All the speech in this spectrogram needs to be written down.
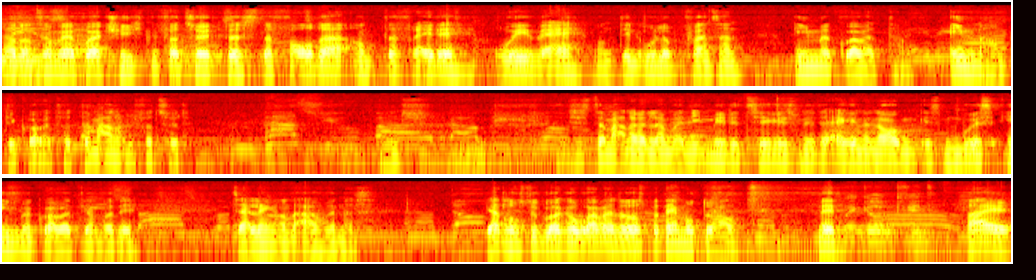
Der hat uns einmal ein paar Geschichten erzählt, dass der Vater und der Freude alle Wei und den Urlaub gefahren sind, immer gearbeitet haben. Immer haben die gearbeitet, hat der Manuel erzählt. Und es ist der Manuel einmal nicht mit, die ist mit den eigenen Augen, es muss immer gearbeitet werden bei den Zeilinger und Ahorners. Bertl, hast du gar keine Arbeit oder was bei deinem Motorrad? Nicht? Hi!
